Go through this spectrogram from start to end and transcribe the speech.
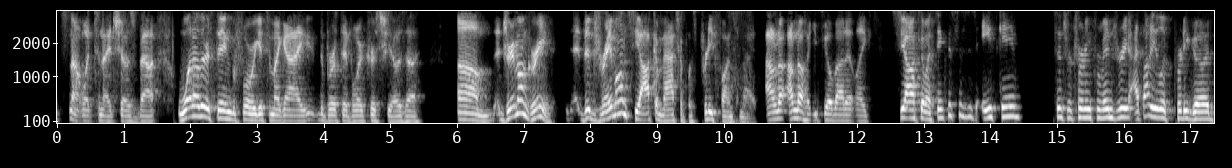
it's not what tonight's show's about. One other thing before we get to my guy, the birthday boy, Chris Chiozza. Um, Draymond Green, the Draymond Siakam matchup was pretty fun tonight. I don't know. I don't know how you feel about it. Like Siakam, I think this is his eighth game since returning from injury. I thought he looked pretty good.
